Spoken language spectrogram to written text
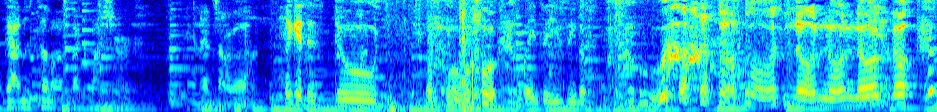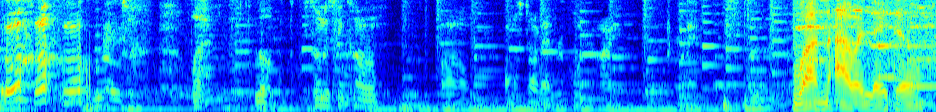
I got Nutella on the back of my shirt and that's all. Bro, look at this dude. Wait till you see the. no, no, no, no. Gross. But look, as soon as he come, um, I'm gonna start that recording. All right. One hour later.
